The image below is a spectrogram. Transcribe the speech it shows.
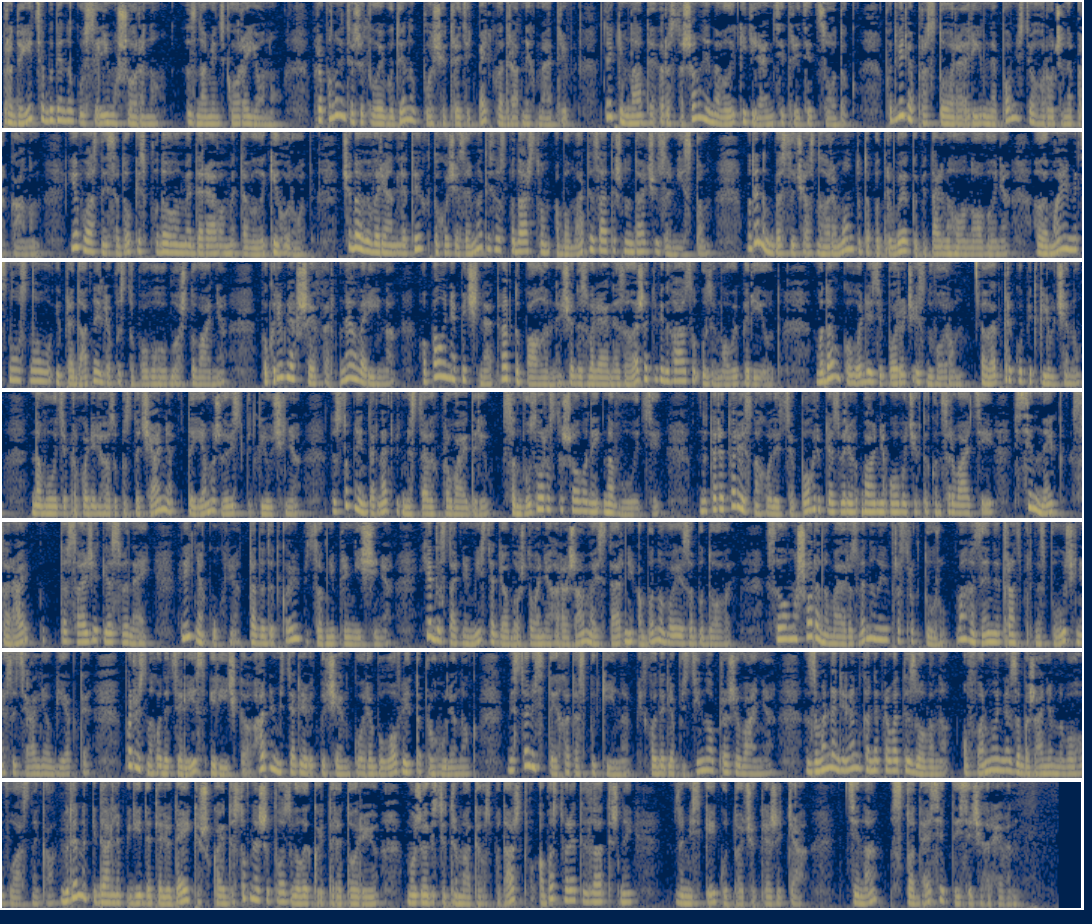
Продається будинок у селі Мошорино Знам'янського району. Пропонується житловий будинок площею 35 квадратних метрів, три кімнати, розташовані на великій ділянці 30 соток. Подвір'я просторе, рівне, повністю огороджене парканом. Є власний садок із плодовими деревами та великий город. Чудовий варіант для тих, хто хоче займатися господарством або мати затишну дачу за містом. Будинок без сучасного ремонту та потребує капітального оновлення, але має міцну основу і придатний для поступового облаштування. Покрівля шифер, не аварійна, опалення пічне, твердопаливне, що дозволяє не залежати від газу у зимовий період. Вода у колодязі поруч із двором, електрику підключену. На вулиці проходять газопостачання та є можливість підключення. Доступний інтернет від місцевих провайдерів. Санвузол розташований на вулиці. На території знаходиться погріб для зберігання овочів та консервації, сінник, сарай та сажі для свиней, літня кухня та додаткові підсобні приміщення. Є достатньо місця для облаштування гаража, майстерні або нової забудови. Село Мошорино має розвинену інфраструктуру, магазини, транспортне сполучення, соціальні об'єкти. Поруч знаходиться ліс і річка, гарні місця для відпочинку, риболовлі та прогулянок. Місцевість тиха та спокійна, підходить для постійного проживання. Земельна ділянка не приватизована, оформлення за бажанням нового власника. Будинок ідеально підійде для людей, які шукають доступне житло з великою територією, можливість отримати господарство або створити затишний заміський куточок для життя. Ціна 110 тисяч гривень.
